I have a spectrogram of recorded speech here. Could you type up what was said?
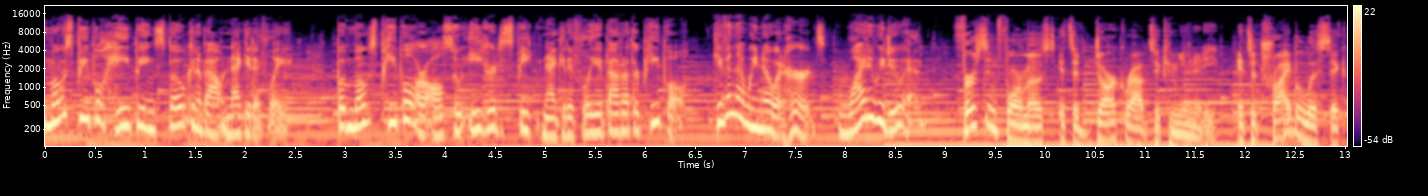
Most people hate being spoken about negatively, but most people are also eager to speak negatively about other people. Given that we know it hurts, why do we do it? First and foremost, it's a dark route to community. It's a tribalistic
